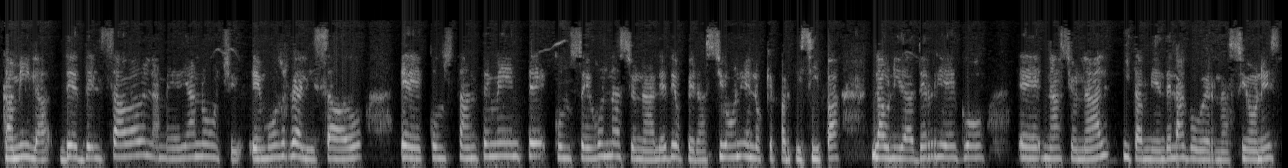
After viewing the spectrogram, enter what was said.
Camila, desde el sábado en la medianoche hemos realizado eh, constantemente consejos nacionales de operación en los que participa la unidad de riesgo eh, nacional y también de las gobernaciones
